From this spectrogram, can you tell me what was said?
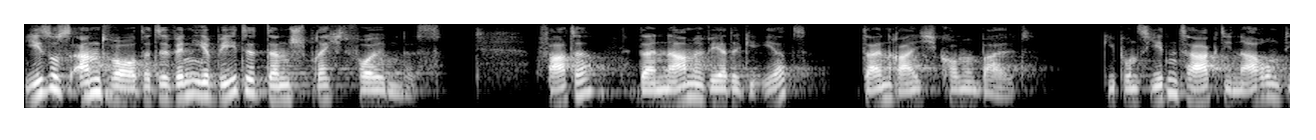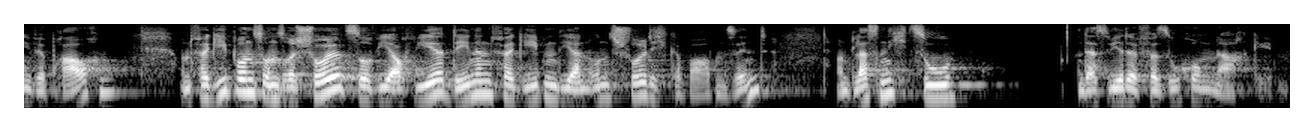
Jesus antwortete, wenn ihr betet, dann sprecht Folgendes. Vater, dein Name werde geehrt, dein Reich komme bald. Gib uns jeden Tag die Nahrung, die wir brauchen, und vergib uns unsere Schuld, so wie auch wir denen vergeben, die an uns schuldig geworden sind, und lass nicht zu, dass wir der Versuchung nachgeben.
